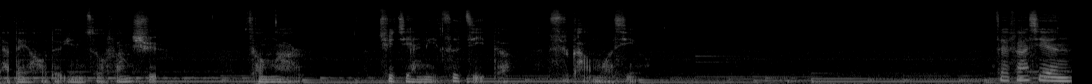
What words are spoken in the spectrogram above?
它背后的运作方式，从而去建立自己的思考模型，在发现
